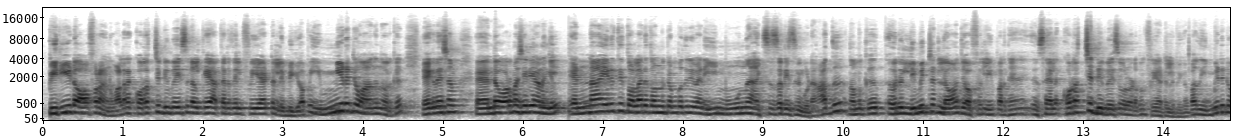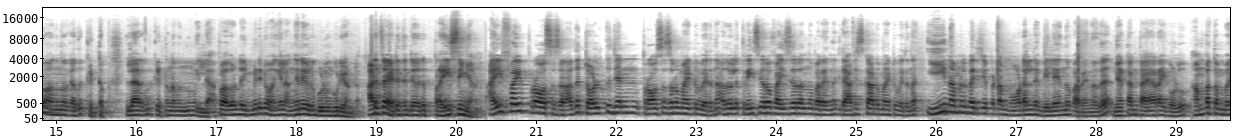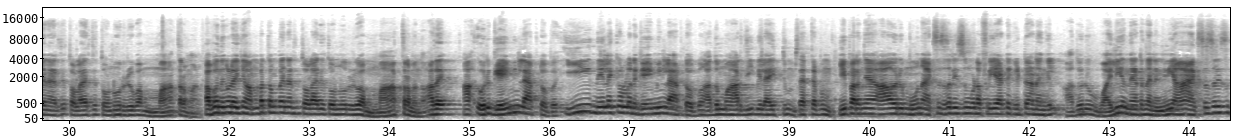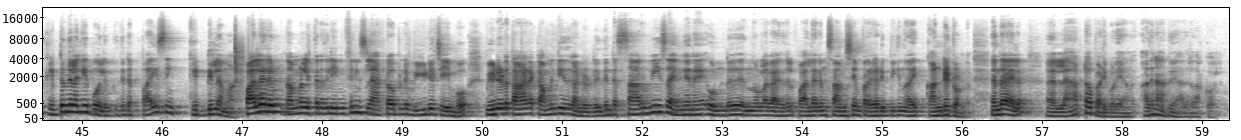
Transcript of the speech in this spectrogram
പീരീഡ് ഓഫറാണ്. വളരെ കുറച്ച് ഡിവൈസുകൾക്ക് അത്തരത്തിൽ ഫ്രീ ആയിട്ട് ലഭിക്കും. അപ്പോൾ ഇമ്മീഡിയറ്റ് വാങ്ങുന്നവർക്ക് ഏകദേശം എന്റെ ഓർമ്മ ശരിയാണെങ്കിൽ എണ്ണായിരത്തി തൊള്ളായിരത്തി തൊണ്ണൂറ്റൊമ്പത് രൂപയാണ് ഈ മൂന്ന് ആക്സസറീസിനും കൂടെ. അത് നമുക്ക് ഒരു ലിമിറ്റഡ് ലോഞ്ച് ഓഫറിൽ ഈ പറഞ്ഞ സെല കുറച്ച് ഡിവൈസുകളോടൊപ്പം ഫ്രീ ആയിട്ട് ലഭിക്കും. അപ്പോൾ അത് ഇമ്മീഡിയറ്റ് വാങ്ങുന്നവർക്ക് അത് കിട്ടും. എല്ലാവർക്കും കിട്ടണമെന്നും ഇല്ല. അപ്പോൾ അതുകൊണ്ട് ഇമ്മീഡിയറ്റ് വാങ്ങിയാൽ അങ്ങനെ ഒരു ഗുണം കൂടിയുണ്ട്. അടുത്തതായിട്ട് ഇതിന്റെ ഒരു പ്രൈസിംഗ് ആണ്. ഐ ഫൈവ് പ്രോസസർ അത് ട്വൽത്ത് ജെൻ പ്രോസസറുമായിട്ട് വരുന്ന അതുപോലെ ത്രീ സീറോ ഫൈവ് സീറോ എന്ന് പറയുന്ന ഗ്രാഫിക്സ് കാർഡുമായിട്ട് വരുന്ന ഈ നമ്മൾ പരിചയപ്പെട്ട മോഡലിന്റെ വില എന്ന് പറയുന്നത് ഞെട്ടൻ തയ്യാറായിക്കോളൂ അമ്പത്തൊമ്പതിനായിരത്തി തൊള്ളായിരത്തി തൊണ്ണൂറ് രൂപ മാത്രമാണ്. അപ്പോൾ നിങ്ങൾ ചോദിക്കും അമ്പത്തൊമ്പതിനായിരത്തി തൊള്ളായിരത്തി തൊണ്ണൂറ് രൂപ മാത്രമെന്നോ. അതെ ഒരു ഗെയിമിംഗ് ലാപ്ടോപ്പ് ഈ നിലയ്ക്കുള്ള ഒരു ഗെയിമിംഗ് ലാപ്ടോപ്പ് അതും ആർ ജി ബി ലൈറ്റും സെറ്റപ്പും ഈ പറഞ്ഞ ആ ഒരു മൂന്ന് ആക്സസറീസും കൂടെ ഫ്രീ ആയിട്ട് കിട്ടുകയാണെങ്കിൽ അതൊരു വലിയ നേട്ടം തന്നെ. ഇനി ആ ആക്സസറീസ് കിട്ടുന്നില്ലെങ്കിൽ പോലും ഇതിന്റെ പ്രൈസിങ് കിഡിലമാണ് പലരും നമ്മൾ ഇത്തരത്തിൽ ഇൻഫിനിക്സ് ലാപ്ടോപ്പിന്റെ വീഡിയോ ചെയ്യുമ്പോൾ വീഡിയോയുടെ താഴെ കമന്റ് ചെയ്ത് കണ്ടിട്ടുണ്ട്. ഇതിന്റെ സർവീസ് എങ്ങനെ ഉണ്ട് എന്നുള്ള കാര്യത്തിൽ പലരും സംശയം പ്രകടിപ്പിക്കുന്നതായി കണ്ടിട്ടുണ്ട്. എന്തായാലും ലാപ്ടോപ്പ് അടിപൊളിയാണ്. അതിനകത്ത് യാതൊരു തർക്കമില്ല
